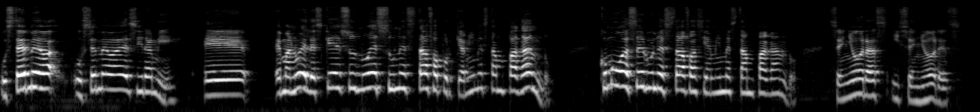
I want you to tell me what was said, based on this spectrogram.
Usted me va, usted me va a decir a mí, eh, Emanuel, es que eso no es una estafa porque a mí me están pagando. ¿Cómo va a ser una estafa si a mí me están pagando? Señoras y señores,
